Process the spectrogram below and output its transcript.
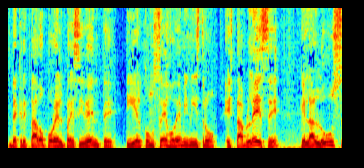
decretado por el presidente y el Consejo de Ministros establece que la luz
